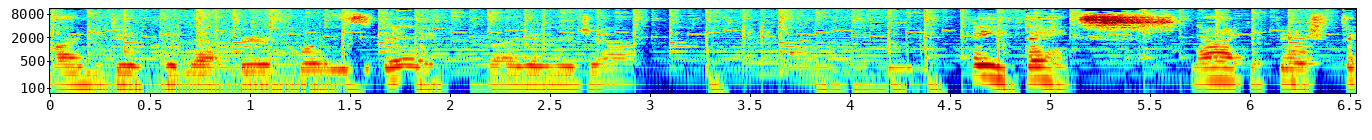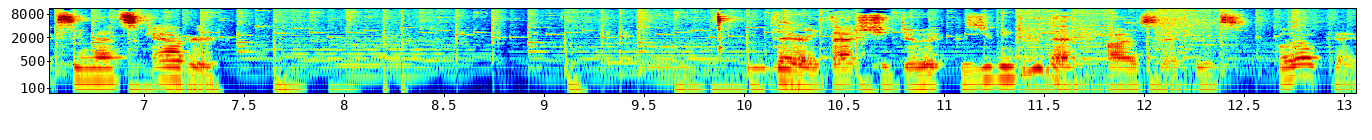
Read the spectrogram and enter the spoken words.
Mind you do putting out three or four of these a day until I get a new job. Hey, thanks. Now I can finish fixing that scouter. There, that should do it, because you can do that in 5 seconds. But okay,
